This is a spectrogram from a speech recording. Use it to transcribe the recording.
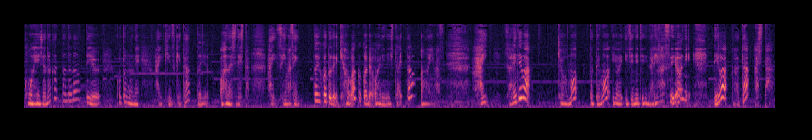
公平じゃなかったんだなっていうこともね、はい、気づけたというお話でした。はいすいませんということで今日はここで終わりにしたいと思います。はいそれでは今日もとても良い一日になりますように。ではまた明日。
